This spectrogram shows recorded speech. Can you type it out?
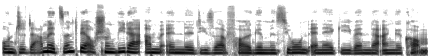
Und damit sind wir auch schon wieder am Ende dieser Folge Mission Energiewende angekommen.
